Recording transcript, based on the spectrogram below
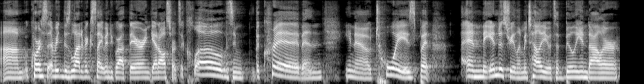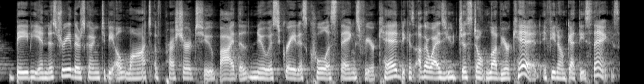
Um, of course, every, there's a lot of excitement to go out there and get all sorts of clothes and the crib and, you know, toys. But and the industry, let me tell you, it's a billion dollar baby industry. There's going to be a lot of pressure to buy the newest, greatest, coolest things for your kid because otherwise you just don't love your kid if you don't get these things.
